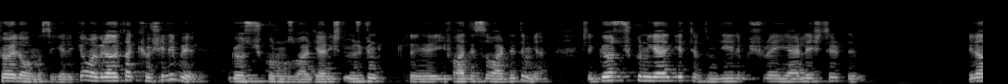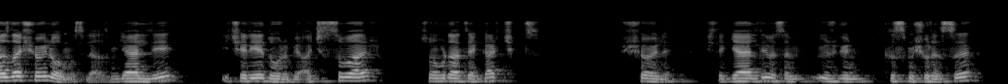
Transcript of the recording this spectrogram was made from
Şöyle olması gerekiyor ama birazcık daha köşeli bir göz çukurumuz var. Yani işte üzgün e, ifadesi var dedim ya. İşte göz çukurunu gel getirdim diyelim şuraya yerleştirdim. Biraz daha şöyle olması lazım. Geldi içeriye doğru bir açısı var. Sonra buradan tekrar çıktı. Şöyle işte geldi mesela üzgün kısmı şurası.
